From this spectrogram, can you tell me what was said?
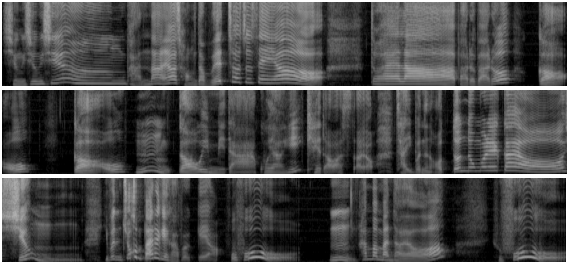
슝슝슝. 봤나요? 정답 외쳐주세요. 또해라, 바로바로, 고. 고, 음, 고입니다. 고양이 개 나왔어요. 자, 이번엔 어떤 동물일까요? 슝. 이번엔 조금 빠르게 가볼게요. 후후. 음, 한 번만 더요. 후후.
